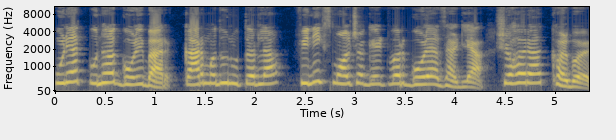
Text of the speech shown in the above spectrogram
पुण्यात पुन्हा गोळीबार. कारमधून उतरला. फिनिक्स मॉलच्या गेटवर गोळ्या झाडल्या. शहरात खळबळ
